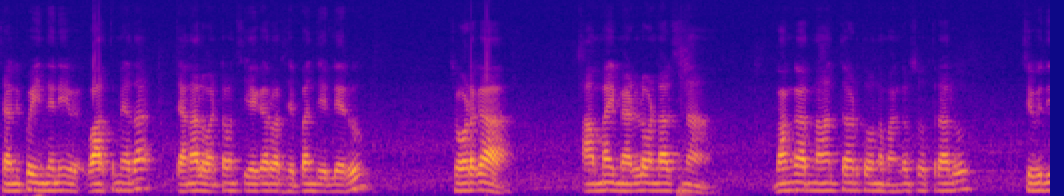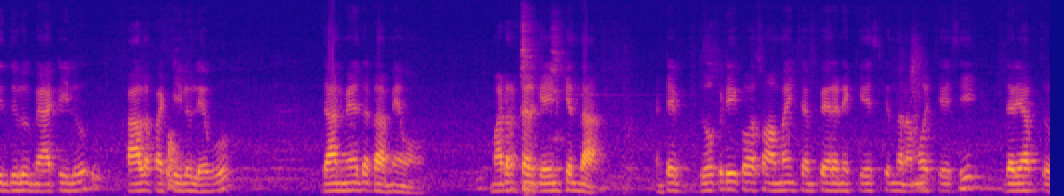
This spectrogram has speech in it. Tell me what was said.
చనిపోయిందని వార్త మీద తెనాలి వంట సీఏ గారు వారి సిబ్బంది వెళ్ళారు. చూడగా ఆ అమ్మాయి మెడలో ఉండాల్సిన బంగారు నాంతాడుతో ఉన్న మంగళసూత్రాలు చెవిదిద్దులు మ్యాటీలు కాళ్ళ పట్టీలు లేవు. దాని మీదట మేము మర్డర్ ఫర్ గెయిన్ కింద అంటే దోపిడీ కోసం అమ్మాయిని చంపారనే కేసు కింద నమోదు చేసి దర్యాప్తు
